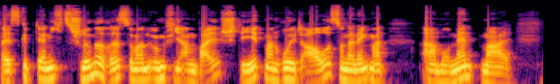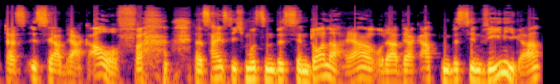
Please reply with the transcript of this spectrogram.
Weil es gibt ja nichts Schlimmeres, wenn man irgendwie am Ball steht, man holt aus und dann denkt man, ah, Moment mal, das ist ja bergauf. Das heißt, ich muss ein bisschen doller, ja, oder bergab ein bisschen weniger.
